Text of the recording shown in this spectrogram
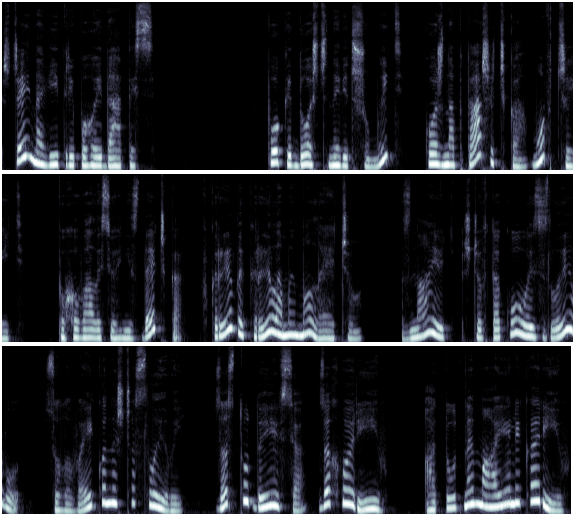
ще й на вітрі погойдатись. Поки дощ не відшумить, кожна пташечка мовчить. Поховались у гніздечка, вкрили крилами малечу. Знають, що в таку ось зливу соловейко нещасливий, застудився, захворів, а тут немає лікарів.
